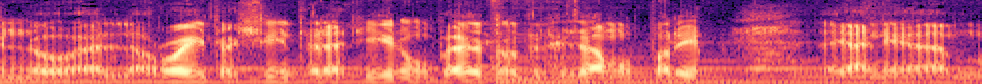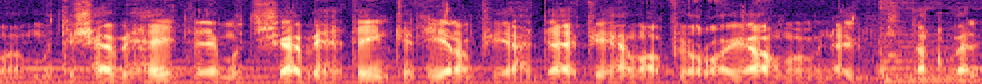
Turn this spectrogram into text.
إنه رؤية 2030 ومبادره الحزام والطريق يعني متشابهتين متشابهتين كثيرا في اهدافها ما في رؤياهم من أجل مستقبل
